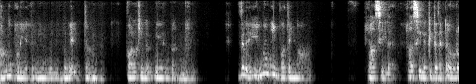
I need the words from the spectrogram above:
தாங்கக்கூடிய தன்மையை வாழ்க்கையில வேறுபட முடியும் இதுல இன்னொன்னையும் பார்த்தீங்கன்னா ராசியில ராசியில கிட்டத்தட்ட ஒரு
